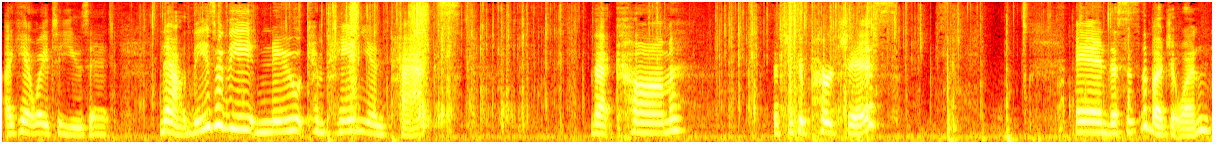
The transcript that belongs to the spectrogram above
I can't wait to use it. Now, these are the new companion packs that come that you could purchase. And this is the budget one.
